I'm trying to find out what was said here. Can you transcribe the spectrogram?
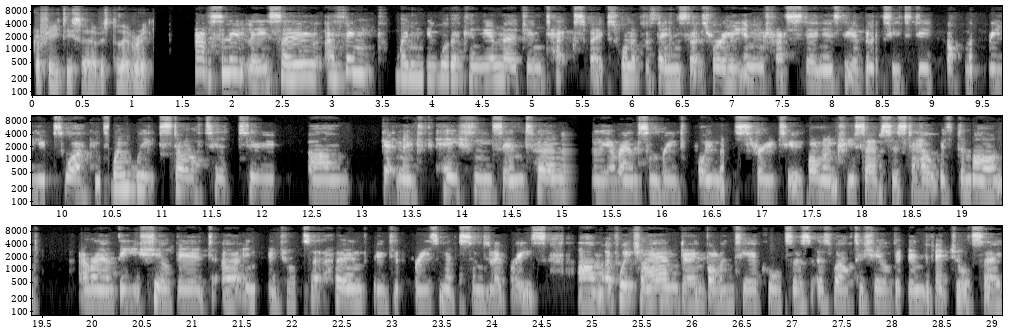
graffiti service delivery. Absolutely. So I think when you work in the emerging tech space, one of the things that's really interesting is the ability to decouple and reuse work. And when we started to um, get notifications internally around some redeployments through to voluntary services to help with demand, around the shielded uh, individuals at home, food deliveries, medicine deliveries, um, of which I am doing volunteer calls as, as well to shielded individuals. So,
